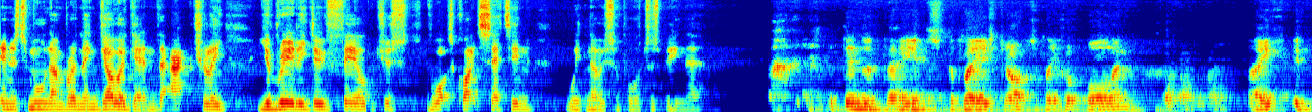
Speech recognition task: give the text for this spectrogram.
in a small number and then go again, that actually you really do feel just what's quite set in with no supporters being there. At the end of the day, it's the players' job to play football, and like it,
